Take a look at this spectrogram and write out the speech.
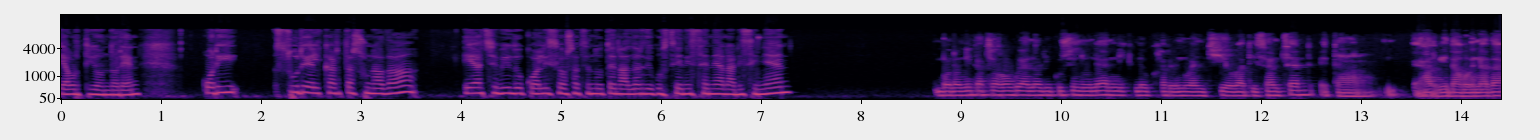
jaurti ondoren, hori zure elkartasuna da EH Bildu koalizio osatzen duten alderdi guztien izenean ari zinen? Bueno, nik atzo gauean hori ikusin duenean, nik neuk jarri nuen txio bat izan zen, eta argi dagoena da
